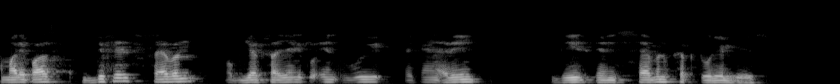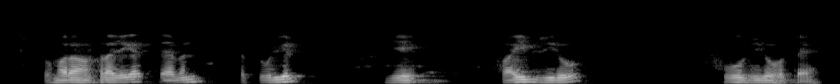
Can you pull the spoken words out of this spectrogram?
हमारे पास डिफरेंट सेवन ऑब्जेक्ट्स आ जाएँगे तो इन we can arrange these in seven factorial ways. तो हमारा आंसर आ जाएगा सेवन फैक्टोरियल ये फाइव ज़ीरो फोर ज़ीरो होता है।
